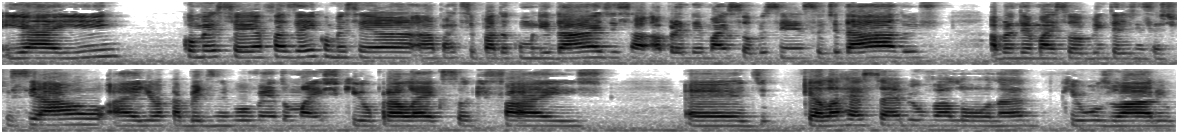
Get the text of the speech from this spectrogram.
E aí comecei a fazer e comecei a, a, participar da comunidade, aprender mais sobre ciência de dados. aprender mais sobre inteligência artificial. Aí eu acabei desenvolvendo uma skill para Alexa que faz é, de, que ela recebe o valor, né, que o usuário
